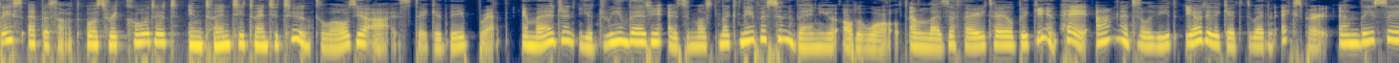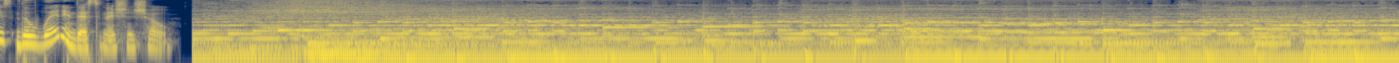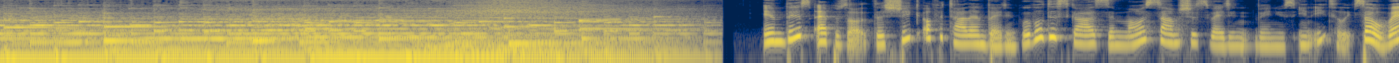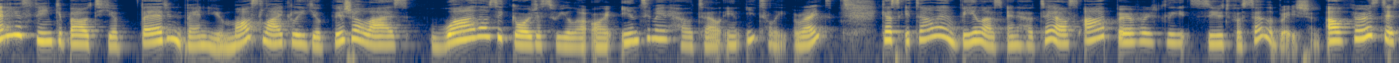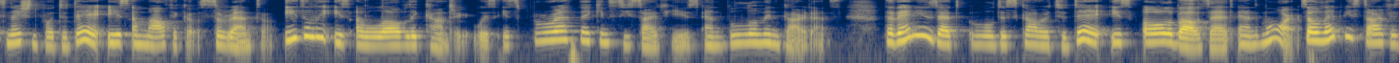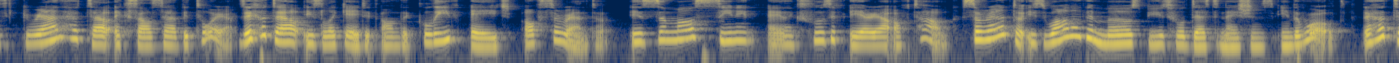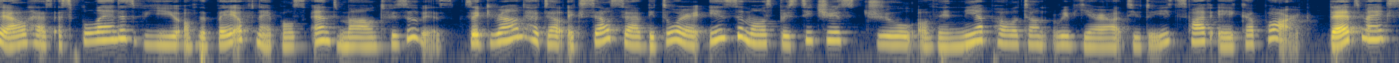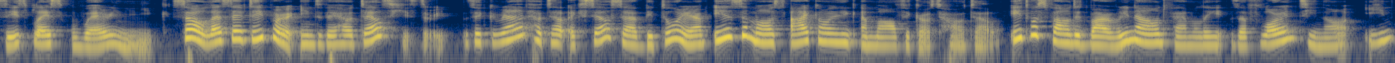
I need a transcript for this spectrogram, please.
This episode was recorded in 2022. Close your eyes, take a deep breath. Imagine your dream wedding as the most magnificent venue of the world, and let the fairy tale begin. Hey, I'm Natalie Witt, your dedicated wedding expert, and this is the Wedding Destination Show. This episode, The Chic of Italian Wedding, we will discuss the most sumptuous wedding venues in Italy. So, when you think about your wedding venue, most likely you visualize one of the gorgeous villa or intimate hotel in Italy, right? Because Italian villas and hotels are perfectly suited for celebration. Our first destination for today is Amalfi Coast, Sorrento. Italy is a lovely country with its breathtaking seaside views and blooming gardens. The venue that we'll discover today is all about that and more. So let me start with Grand Hotel Excelsior Vittoria. The hotel is located on the cliff edge of Sorrento is the most scenic and exclusive area of town. Sorrento is one of the most beautiful destinations in the world. The hotel has a splendid view of the Bay of Naples and Mount Vesuvius. The Grand Hotel Excelsior Vittoria is the most prestigious jewel of the Neapolitan Riviera due to its 5-acre park. That makes this place very unique. So let's dive deeper into the hotel's history. The Grand Hotel Excelsior Vittoria is the most iconic Amalfi Coast hotel. It was founded by a renowned family, the Florentino, in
